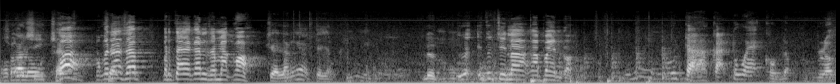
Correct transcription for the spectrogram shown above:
Oh, Solusi. Wah, pokoknya saya percayakan sama koh. Jalangnya ada yang gini. Loh, itu Cina ngapain kok? Udah agak tuwek goblok. Blok.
